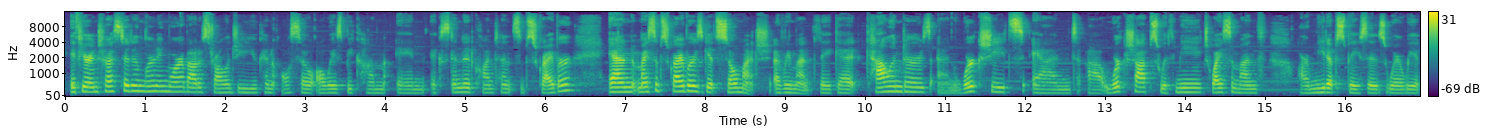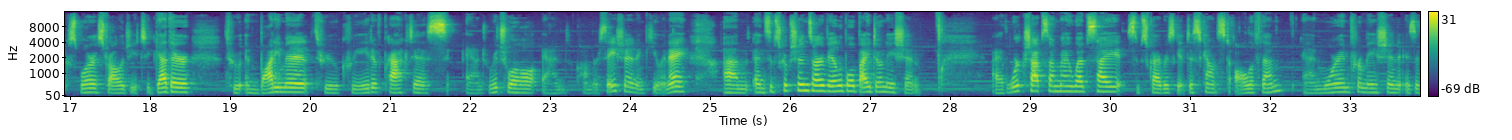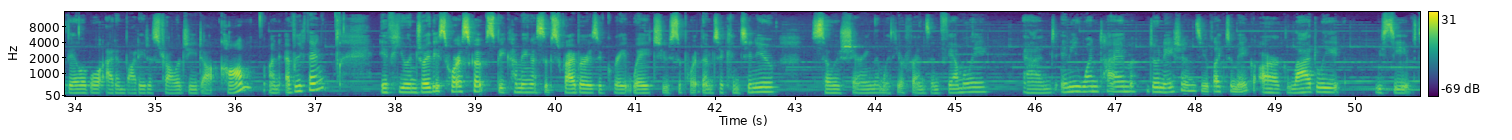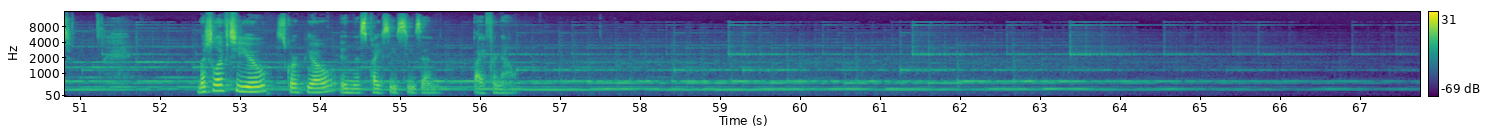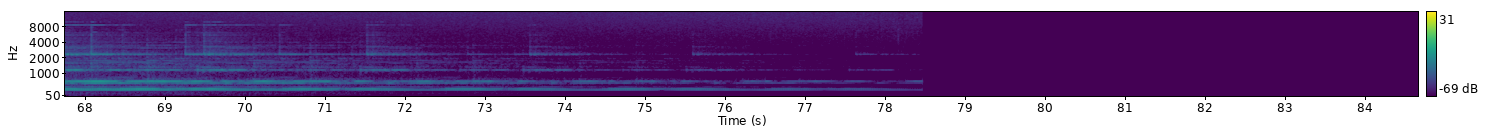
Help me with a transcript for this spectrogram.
If you're interested in learning more about astrology, you can also always become an extended content subscriber. And my subscribers get so much every month. They get calendars and worksheets and uh, workshops with me twice a month, our meetup spaces where we explore astrology together through embodiment, through creative practice, and ritual and conversation and q&a um, and subscriptions are available by donation. I have workshops on my website. Subscribers get discounts to all of them and more information is available at embodiedastrology.com on everything. If you enjoy these horoscopes becoming a subscriber is a great way to support them to continue. So is sharing them with your friends and family. And any one time donations you'd like to make are gladly received. Much love to you, Scorpio, in this Pisces season. Bye for now.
